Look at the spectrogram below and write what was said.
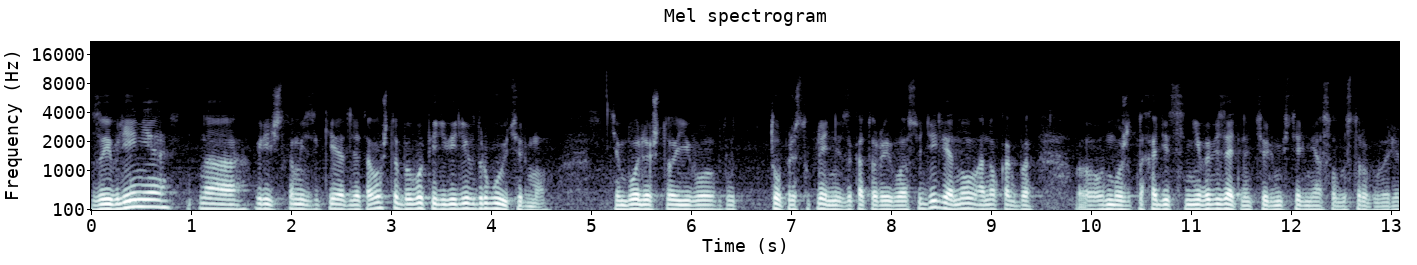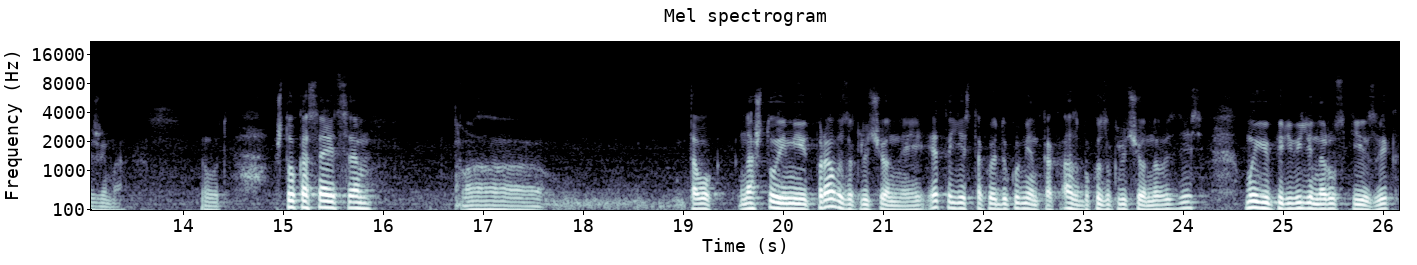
заявление на греческом языке для того, чтобы его перевели в другую тюрьму. Тем более, что его, то преступление, за которое его осудили, оно, оно как бы, э, он может находиться не в обязательной тюрьме, в тюрьме особо строгого режима. Вот. Что касается э, того, на что имеют право заключенные, это есть такой документ, как азбука заключенного здесь. Мы ее перевели на русский язык.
